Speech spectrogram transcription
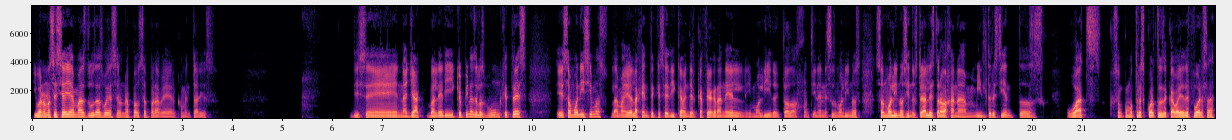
Y bueno, no sé si haya más dudas, voy a hacer una pausa para ver comentarios. Dice Nayak Valeri, ¿qué opinas de los Boon G3? Eh, son buenísimos. La mayoría de la gente que se dedica a vender café a granel y molido y todo, tienen esos molinos. Son molinos industriales, trabajan a 1300 watts son como tres cuartos de caballo de fuerza.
